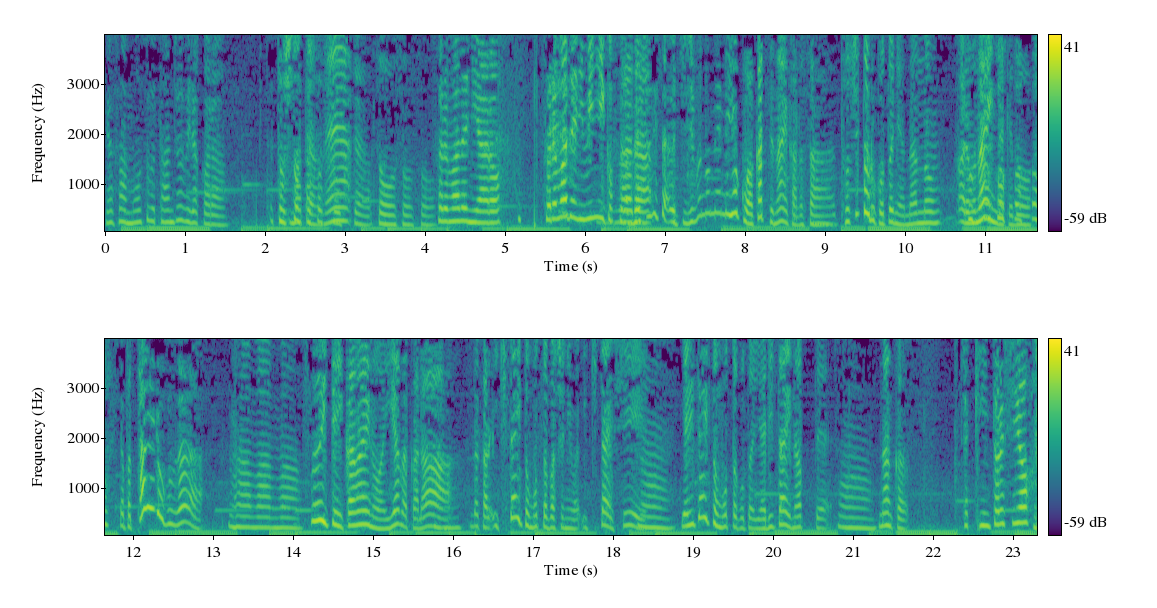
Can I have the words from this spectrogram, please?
ー。やさんもうすぐ誕生日だから、年取っちゃうねっちゃう。そうそうそう。それまでにやろう。それまでに見に行こう、スまあラダ別にさ、うち自分の年齢よく分かってないからさ、年取ることには何の、あれもないんだけど、やっぱ体力がまあまあまついていかないのは嫌だから、うだから行きたいと思った場所には行きたいし、あ。うん。やりたいと思ったことはやりたいなって、うん。なんか、じゃあ筋トレしよう。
